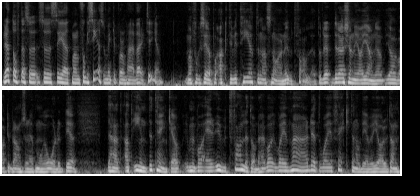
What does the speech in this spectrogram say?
Rätt ofta så, så ser jag att man fokuserar så mycket på de här verktygen. Man fokuserar på aktiviteterna snarare än utfallet. Och det, det där känner jag igen. Jag, jag har varit i branschen rätt många år. Det, det här att, att inte tänka, men vad är utfallet av det här? Vad, vad är värdet och vad är effekten av det vi gör? Utan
